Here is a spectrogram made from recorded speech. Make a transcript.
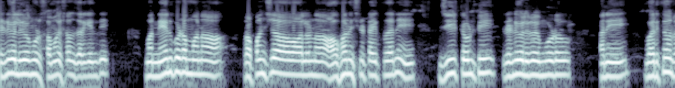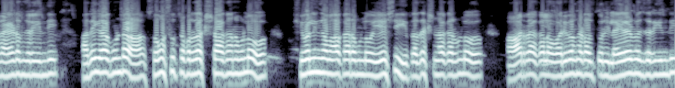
రెండు వేల ఇరవై మూడు సమావేశం జరిగింది. మరి నేను కూడా మన ప్రపంచ వాళ్ళను ఆహ్వానించినట్టయితుందని జీ ట్వంటీ రెండు వేల ఇరవై మూడు అని వరితో రాయడం జరిగింది. అదే కాకుండా సోమసూత్ర ప్రదక్షిణాకారంలో శివలింగం ఆకారంలో వేసి ప్రదక్షిణాకారంలో ఆరు రకాల వరి వంగడాలతో లయడం జరిగింది.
